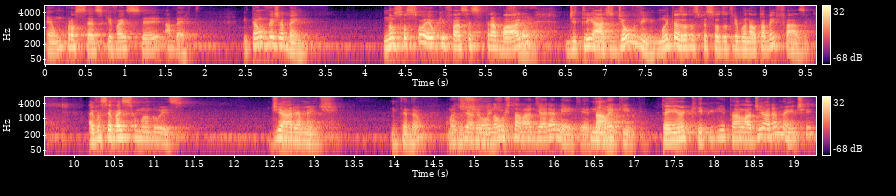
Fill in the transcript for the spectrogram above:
é um processo que vai ser aberto. Então, veja bem, não sou só eu que faço esse trabalho Certo. de triagem, de ouvir. Muitas outras pessoas do tribunal também fazem. Aí você vai somando isso diariamente. Entendeu? Mas o senhor não está lá diariamente, é tem Não. uma equipe. Tenho equipe que está lá diariamente.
